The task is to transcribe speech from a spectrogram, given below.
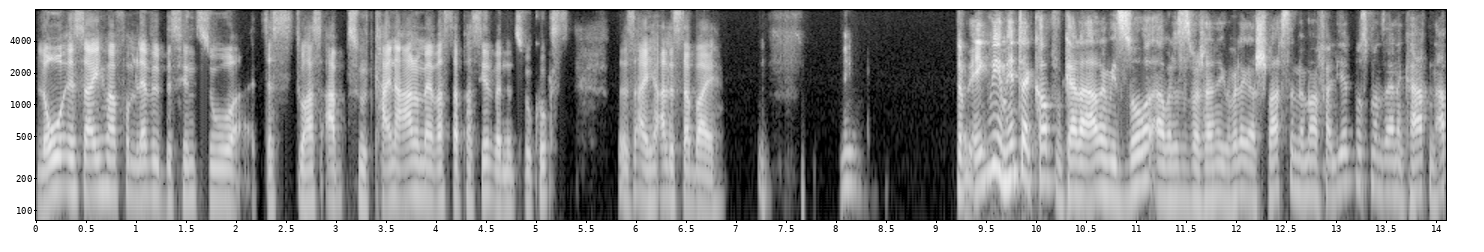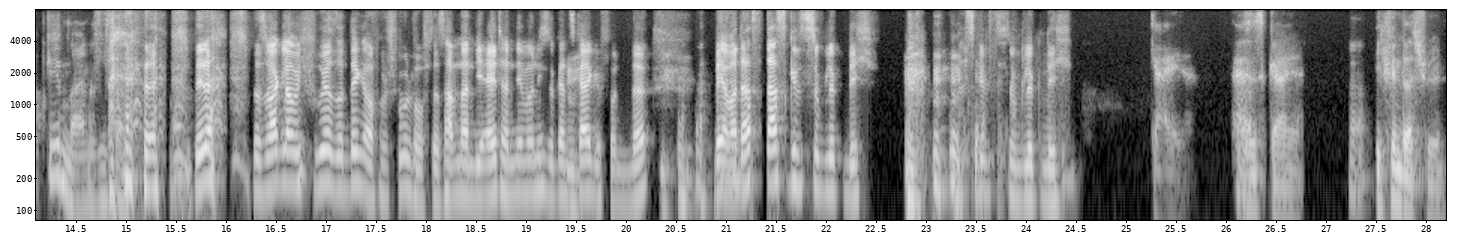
low ist, sage ich mal, vom Level bis hin zu, das, du hast absolut keine Ahnung mehr, was da passiert, wenn du zuguckst. Das ist eigentlich alles dabei. Ich habe irgendwie im Hinterkopf, keine Ahnung wieso, aber das ist wahrscheinlich völliger Schwachsinn. Wenn man verliert, muss man seine Karten abgeben. Nein, das ist dann. Nee, das war, glaube ich, früher so ein Ding auf dem Schulhof. Das haben dann die Eltern immer nicht so ganz geil gefunden, ne? Nee, aber das, das gibt's zum Glück nicht. Das gibt's zum Glück nicht. Geil. Das Ja. ist geil. Ja. Ich finde das schön.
